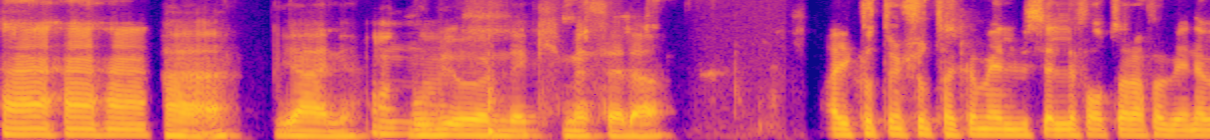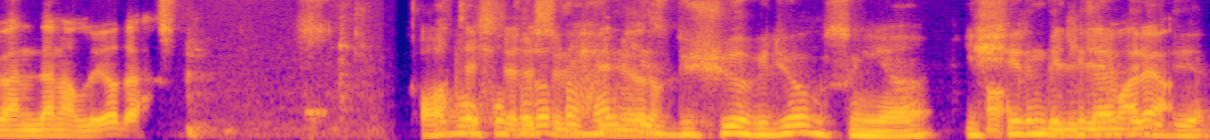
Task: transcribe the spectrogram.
Ha, ha, ha. Ha yani bu Onlar. bir örnek mesela. Aykut'un şu takım elbiseli fotoğrafı beni benden alıyor da. Abi o Ateşlere fotoğrafa herkes düşüyor biliyor musun ya? İş Aa, yerindekiler bildiğin var de ya. dedi.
